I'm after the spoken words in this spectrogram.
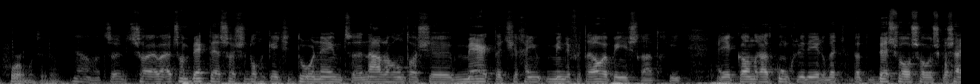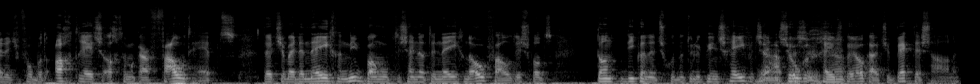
voor moeten doen. Ja, want uit zo'n backtest, als je het nog een keertje doorneemt, eh, na de hand, als je merkt dat je geen minder vertrouwen hebt in je strategie. En je kan eruit concluderen dat, je- dat het best wel zoals ik al zei, dat je bijvoorbeeld acht trades achter elkaar fout hebt. Dat je bij de negen niet bang hoeft te zijn dat de negende ook fout is. Want dan, die kan net zo goed natuurlijk winstgevend zijn. Ja, en zulke precies, gegevens ja. kun je ook uit je backtest halen.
